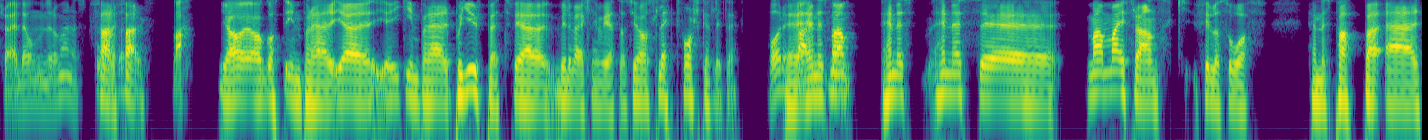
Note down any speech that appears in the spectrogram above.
tror jag. Eller undrar om hennes. Farfar. Jag, jag har gått in på det här, jag, jag gick in på det här på djupet, för jag ville verkligen veta, så jag har släktforskat lite. Var det Eh, hennes mam hennes, hennes eh, mamma är fransk filosof, hennes pappa är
